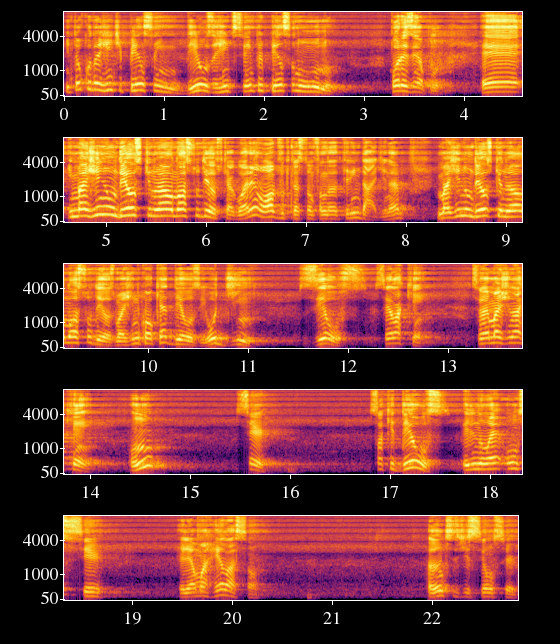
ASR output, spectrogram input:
Então, quando a gente pensa em Deus, a gente sempre pensa no Uno. Por exemplo, é, imagine um Deus que não é o nosso Deus, que agora é óbvio que nós estamos falando da Trindade, né? Imagine um Deus que não é o nosso Deus. Imagine qualquer Deus, Odin, Zeus, sei lá quem. Você vai imaginar quem? Um ser. Só que Deus, ele não é um ser, ele é uma relação. Antes de ser um ser.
